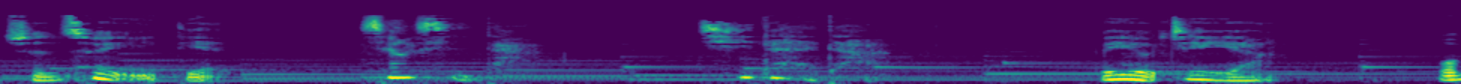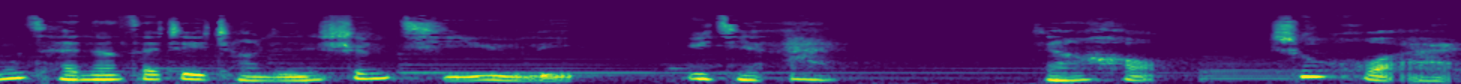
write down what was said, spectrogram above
纯粹一点，相信它，期待它。唯有这样，我们才能在这场人生奇遇里遇见爱，然后收获爱。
